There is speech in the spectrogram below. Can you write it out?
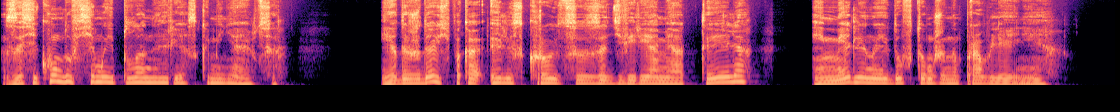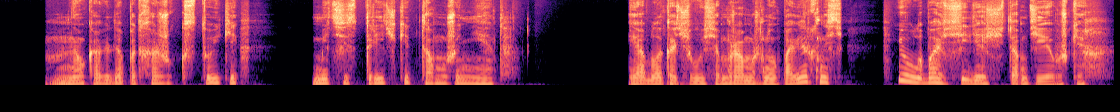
За секунду все мои планы резко меняются. Я дожидаюсь, пока Элис скроется за дверями отеля и медленно иду в том же направлении. Но когда подхожу к стойке, медсестрички там уже нет. Я облокачиваюсь о мраморную поверхность и улыбаюсь сидящей там девушке. —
